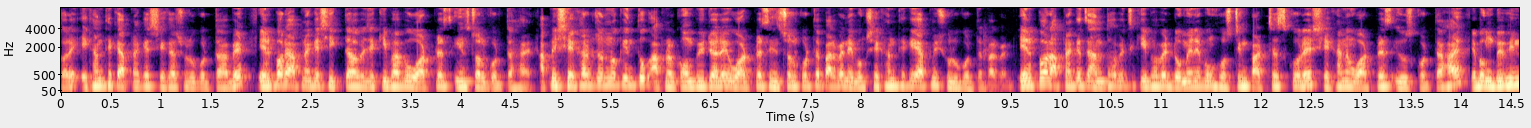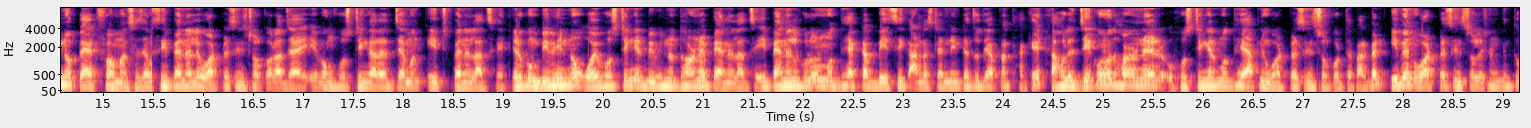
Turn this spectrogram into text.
করে, এখান থেকে আপনাকে শেখা শুরু করতে হবে। এরপরে আপনাকে শিখতে হবে যে কীভাবে ওয়ার্ডপ্রেস ইনস্টল করতে হয়। আপনি শেখার জন্য কিন্তু আপনার কম্পিউটারে ওয়ার্ডপ্রেস ইনস্টল করতে পারবেন এবং সেখান থেকে আপনি শুরু করতে পারবেন। এরপর আপনাকে জানতে হবে যে কীভাবে ডোমেন এবং হোস্টিং পারচেস করে সেখানে ওয়ার্ডপ্রেস ইউজ করতে হয় এবং বিভিন্ন প্ল্যাটফর্ম আছে, যেমন সি প্যানেলে ওয়ার্ডপ্রেস ইনস্টল করা যায় এবং হোস্টিং এর যেমন এইচ প্যানেল আছে, এরকম বিভিন্ন ওয়েব হোস্টিং এর বিভিন্ন ধরনের প্যানেল আছে। এই প্যানেলগুলোর মধ্যে একটা বেসিক আন্ডারস্ট্যান্ডিংটা যদি আপনার থাকে, তাহলে যে কোনো ধরনের হোস্টিং এর মধ্যে আপনি ওয়ার্ডপ্রেস ইনস্টল করতে পারবেন। ইভেন ওয়ার্ডপ্রেস ইনস্টলেশন কিন্তু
